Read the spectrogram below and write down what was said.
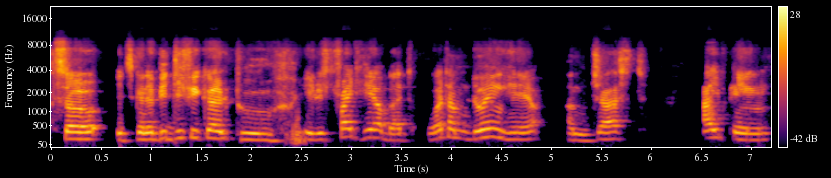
So it's going to be difficult to illustrate here, but what I'm doing here, I'm just typing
